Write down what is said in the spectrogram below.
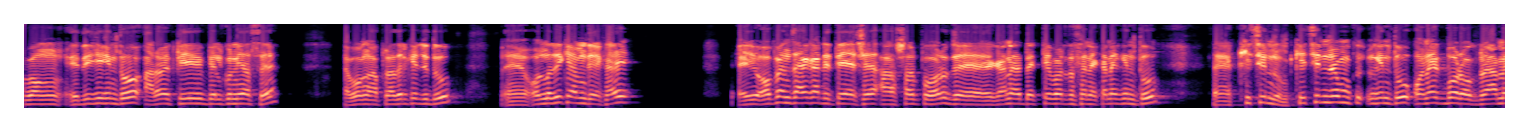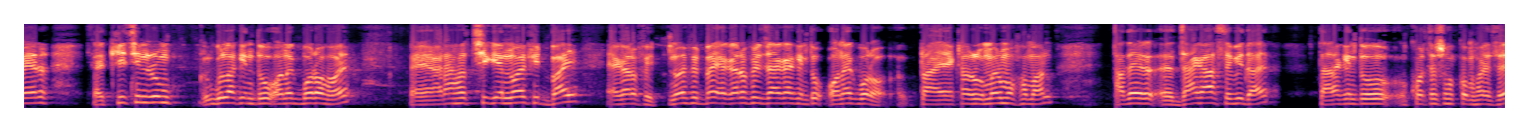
এবং এদিকে কিন্তু আরও একটি বেলকনি আছে। এবং আপনাদেরকে যদি অন্যদিকে আমি দেখাই, এই ওপেন জায়গাটিতে এসে আসার পর যে এখানে দেখতে পারতেছেন, এখানে কিন্তু কিচেন রুম কিচেন রুম কিন্তু অনেক বড়। গ্রামের কিচেন রুমগুলা কিন্তু অনেক বড় হয়। এটা হচ্ছে গিয়ে নয় ফিট বাই এগারো ফিট নয় ফিট বাই এগারো ফিট জায়গা কিন্তু অনেক বড়। প্রায় একটা রুমের সমান তাদের জায়গা আছে বিদায়। তারা কিন্তু করতে সক্ষম হয়েছে।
